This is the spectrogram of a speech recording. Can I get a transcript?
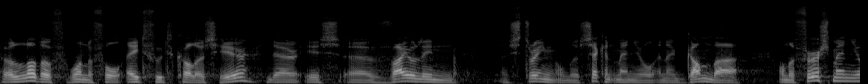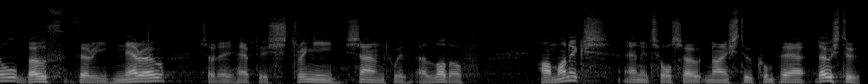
Have a lot of wonderful 8-foot colors here. There is a violin a string on the second manual and a gamba on the first manual, both very narrow, so they have this stringy sound with a lot of harmonics, and it's also nice to compare those two.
